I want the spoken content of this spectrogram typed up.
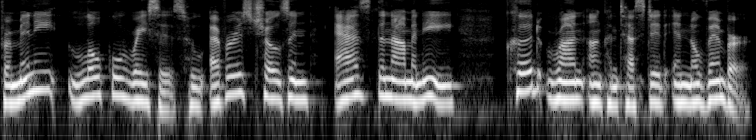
For many local races, whoever is chosen as the nominee could run uncontested in November.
